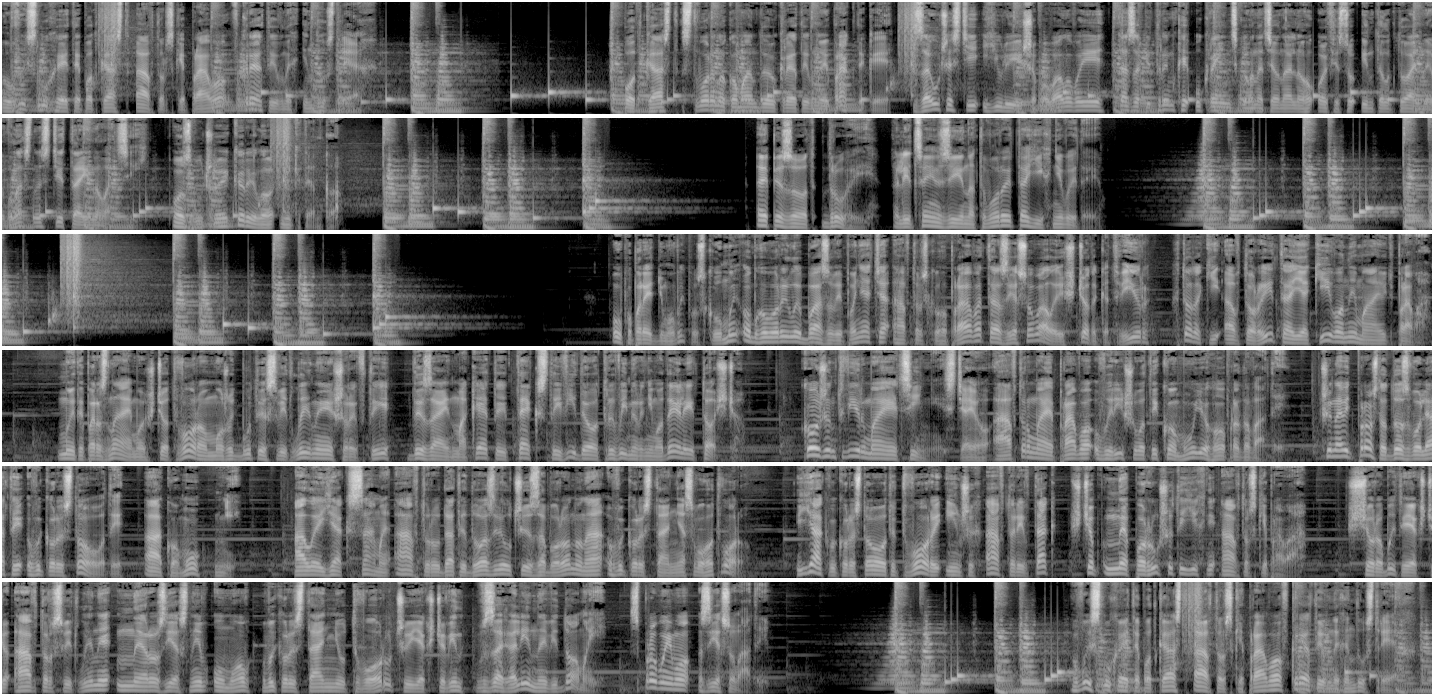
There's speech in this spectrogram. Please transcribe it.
Ви слухаєте подкаст Авторське право в креативних індустріях. Подкаст створено командою креативної практики за участі Юлії Шаповалової та за підтримки Українського національного офісу інтелектуальної власності та інновацій. Озвучує Кирило Нікітенко. Епізод 2. Ліцензії на твори та їхні види. Попередньому випуску ми обговорили базові поняття авторського права та з'ясували, що таке твір, хто такі автори та які вони мають права. Ми тепер знаємо, що твором можуть бути світлини, шрифти, дизайн, макети, тексти, відео, тривимірні моделі тощо. Кожен твір має цінність, а його автор має право вирішувати, кому його продавати, чи навіть просто дозволяти використовувати, а кому ні. Але як саме автору дати дозвіл чи заборону на використання свого твору? Як використовувати твори інших авторів так, щоб не порушити їхні авторські права? Що робити, якщо автор світлини не роз'яснив умов використанню твору, чи якщо він взагалі невідомий? Спробуємо з'ясувати. Ви слухаєте подкаст Авторське право в креативних індустріях.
